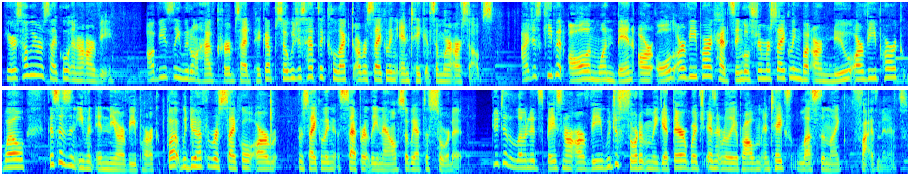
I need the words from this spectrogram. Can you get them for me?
Here's how we recycle in our RV. Obviously, we don't have curbside pickup, so we just have to collect our recycling and take it somewhere ourselves. I just keep it all in one bin. Our old RV park had single stream recycling, but our new RV park, well, this isn't even in the RV park, but we do have to recycle our recycling separately now, so we have to sort it. Due to the limited space in our RV, we just sort it when we get there, which isn't really a problem and takes less than like five minutes.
